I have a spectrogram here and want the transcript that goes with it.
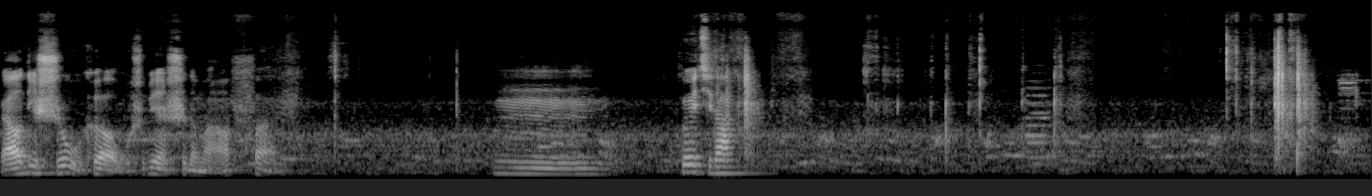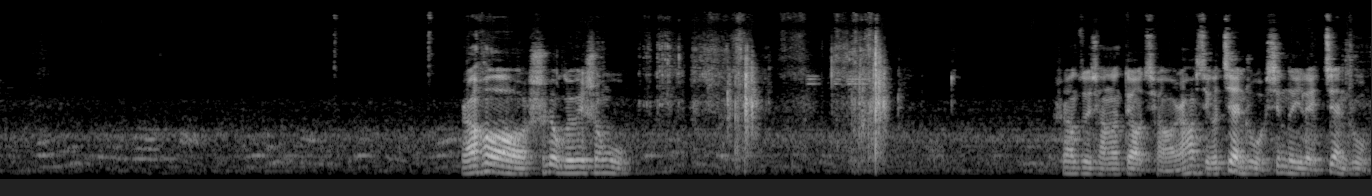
然后第十五课五十遍式的麻烦，嗯，归为其他。然后十六归为生物，世上最强的吊桥。然后写个建筑，新的一类建筑。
